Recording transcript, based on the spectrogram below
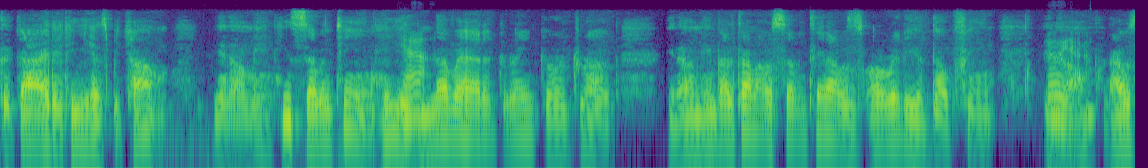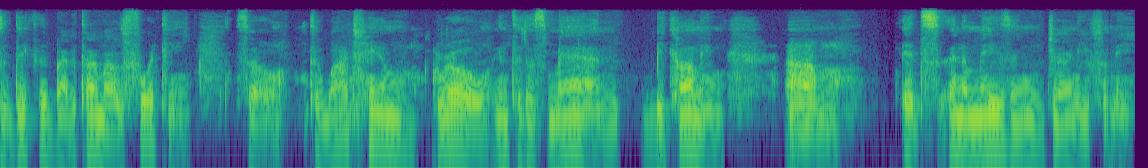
the guy that he has become? You know what i mean he's 17 he has Yeah. never had a drink or a drug. You know what i mean by the time i was 17 i was already a dope fiend. You Oh, yeah. know i was addicted by the time i was 14 so to watch him grow into this man becoming um, it's an amazing journey for me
